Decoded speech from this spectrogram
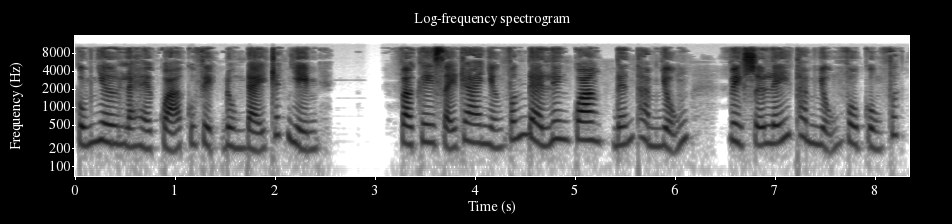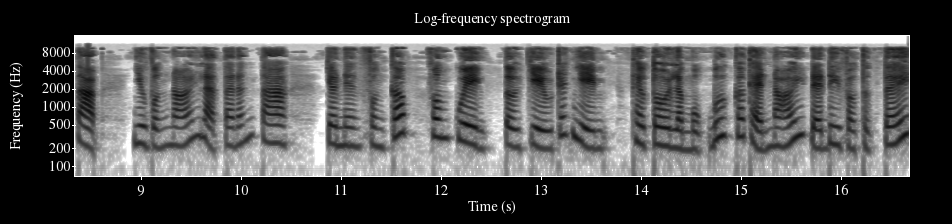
cũng như là hệ quả của việc đùn đẩy trách nhiệm. Và khi xảy ra những vấn đề liên quan đến tham nhũng, việc xử lý tham nhũng vô cùng phức tạp, như vẫn nói là ta đánh ta, cho nên phân cấp, phân quyền, tự chịu trách nhiệm, theo tôi là một bước có thể nói để đi vào thực tế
